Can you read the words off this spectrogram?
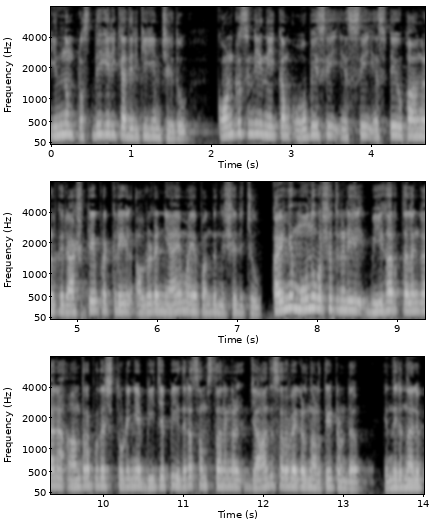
ഇന്നും പ്രസിദ്ധീകരിക്കാതിരിക്കുകയും ചെയ്തു. കോൺഗ്രസിന്റെ ഈ നീക്കം O B C S C S T വിഭാഗങ്ങൾക്ക് രാഷ്ട്രീയ പ്രക്രിയയിൽ അവരുടെ ന്യായമായ പങ്ക് നിഷേധിച്ചു. കഴിഞ്ഞ മൂന്ന് വർഷത്തിനിടയിൽ ബീഹാർ തെലങ്കാന ആന്ധ്രാപ്രദേശ് തുടങ്ങിയ ബി ജെ പി ഇതര സംസ്ഥാനങ്ങൾ ജാതി സർവേകൾ നടത്തിയിട്ടുണ്ട്. എന്നിരുന്നാലും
